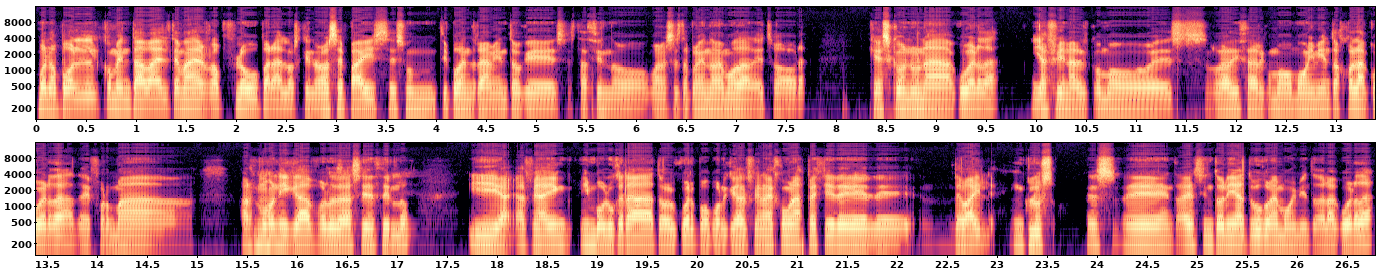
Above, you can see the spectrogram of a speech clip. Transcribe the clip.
Bueno, Paul comentaba el tema del rock flow. Para los que no lo sepáis, es un tipo de entrenamiento que se está haciendo, bueno, se está poniendo de moda de hecho ahora, que es con una cuerda y al final como es realizar como movimientos con la cuerda de forma armónica, por así decirlo. Y al final involucra a todo el cuerpo, porque al final es como una especie de baile, incluso es eh, entrar en sintonía tú con el movimiento de la cuerda,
